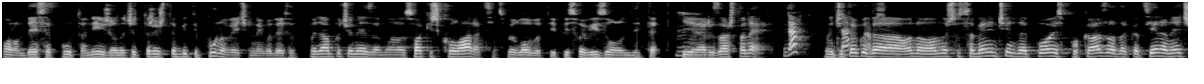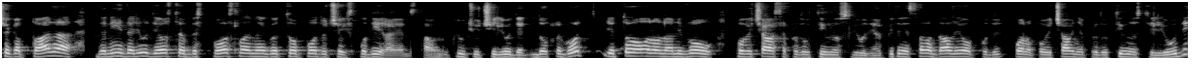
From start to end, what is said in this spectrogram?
ono deset puta niže, onda će tržište biti puno veće nego deset. Jedan put će, ne znam, ono, svaki školarac svoj logotip i svoj vizualni identitet. Mm. Jer zašto ne? Da. Znači, tako da ono, ono što se meni čini da je povijest pokazala da kad cijena nečega pada, da nije da ljudi ostaju bez posla, nego to područje eksplodira jednostavno, uključujući ljude. Dokle god je to ono na nivou povećava se produktivnost ljudi. A pitanje je stvarno da li je ovo ono, povećavanje produktivnosti ljudi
